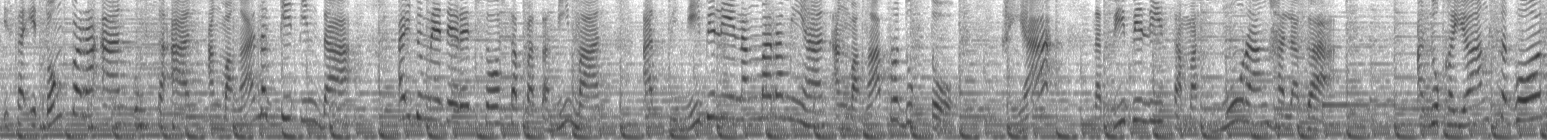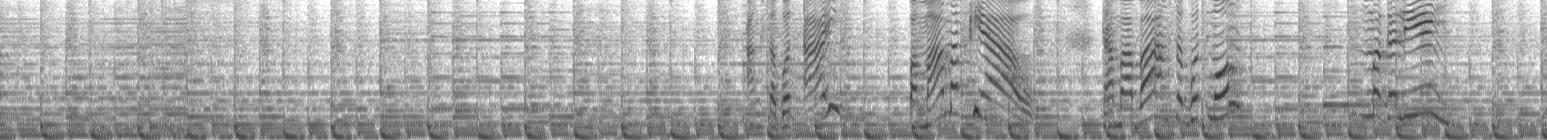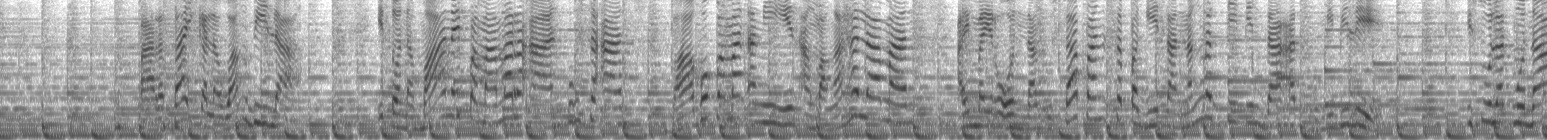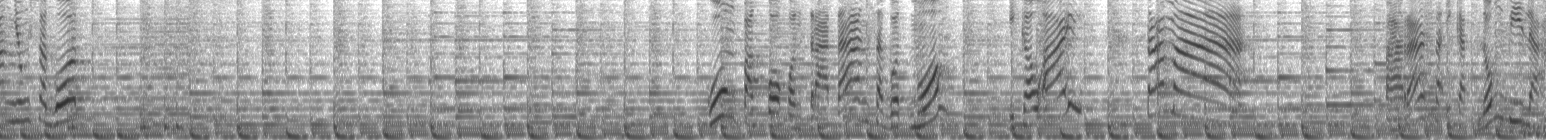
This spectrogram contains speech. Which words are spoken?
isa itong paraan kung saan ang mga nagtitinda ay dumediretso sa pataniman at binibili ng maramihan ang mga produkto. Kaya, nabibili sa mas murang halaga. Ano kaya ang sagot? Sagot ay pamamakyaw. Tama ba ang sagot mo? Magaling! Para sa ikalawang bilang, ito naman ay pamamaraan kung saan bago pa man anihin ang mga halaman ay mayroon ng usapan sa pagitan ng nagtitinda at bumibili. Isulat mo na ang iyong sagot. Kung pagkokontrata ang sagot mo, ikaw ay tama! Para sa ikatlong bilang,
